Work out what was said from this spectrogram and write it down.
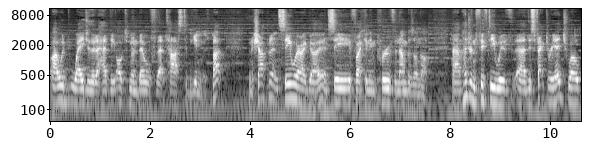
I would wager that it had the optimum bevel for that task to begin with. But I'm going to sharpen it and see where I go and see if I can improve the numbers or not. Um, 150 with uh, this factory edge, well,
